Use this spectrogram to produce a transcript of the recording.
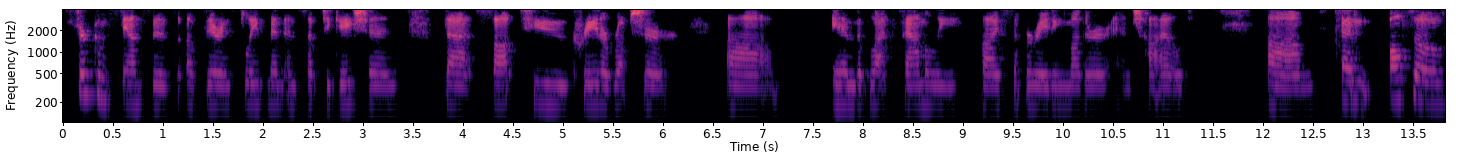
circumstances of their enslavement and subjugation that sought to create a rupture um, in the Black family by separating mother and child. Um, and also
